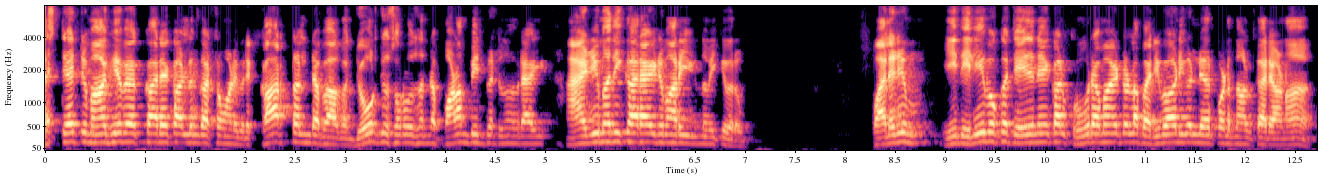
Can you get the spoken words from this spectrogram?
എസ്റ്റേറ്റ് മാഫിയക്കാരെക്കാളിലും കഷ്ടമാണ് ഇവർ കാർട്ടലിന്റെ ഭാഗം ജോർജ് സൊറോസിന്റെ പണം പിൻപറ്റുന്നവരായി അഴിമതിക്കാരായിട്ട് മാറിയിരിക്കുന്നു മിക്കവരും. പലരും ഈ ദിലീപൊക്കെ ചെയ്തതിനേക്കാൾ ക്രൂരമായിട്ടുള്ള പരിപാടികളിൽ ഏർപ്പെടുന്ന ആൾക്കാരാണ്.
